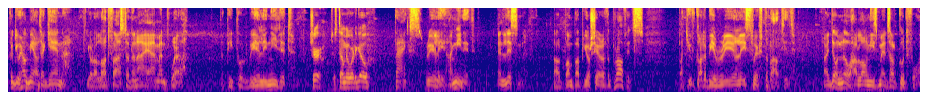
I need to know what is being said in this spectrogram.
Could you help me out again? You're a lot faster than I am, and well, the people really need it. Sure, just tell me where to go. Thanks, really, I mean it. And listen, I'll bump up your share of the profits. But you've got to be really swift about it. I don't know how long these meds are good for.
